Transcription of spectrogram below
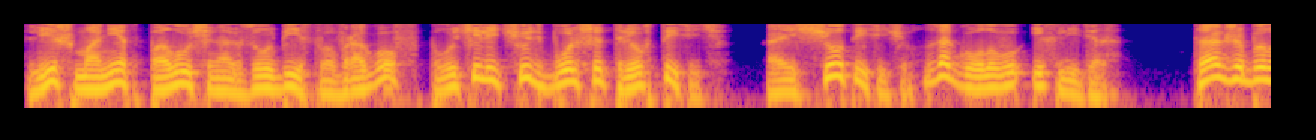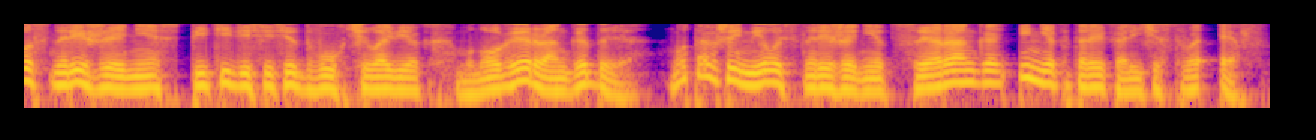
Лишь монет, полученных за убийство врагов, получили чуть больше трех тысяч, а еще тысячу за голову их лидера. Также было снаряжение с 52 человек, многое ранга D, но также имелось снаряжение С ранга и некоторое количество F.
